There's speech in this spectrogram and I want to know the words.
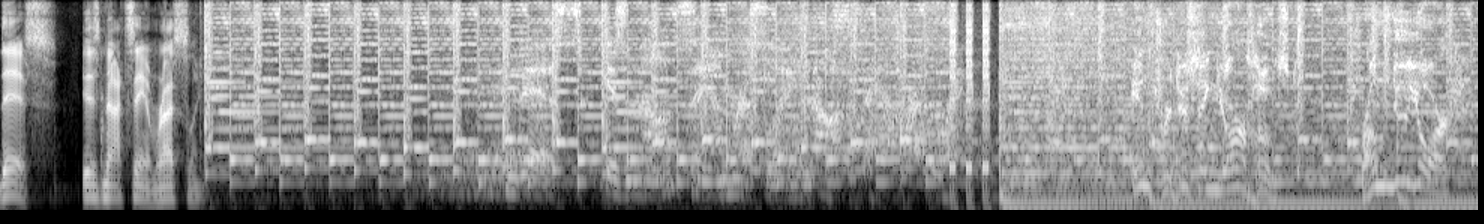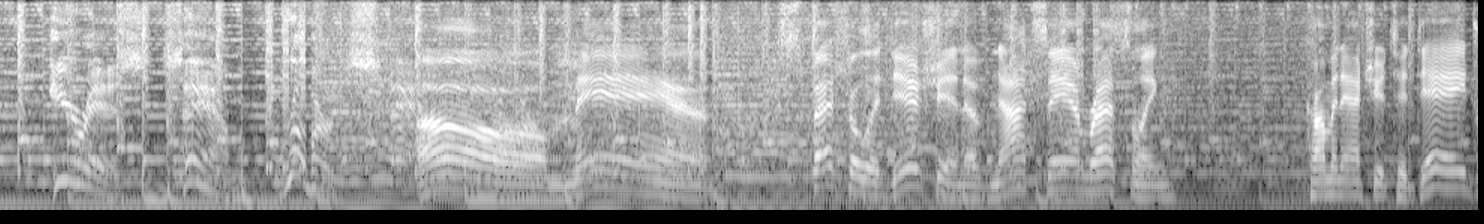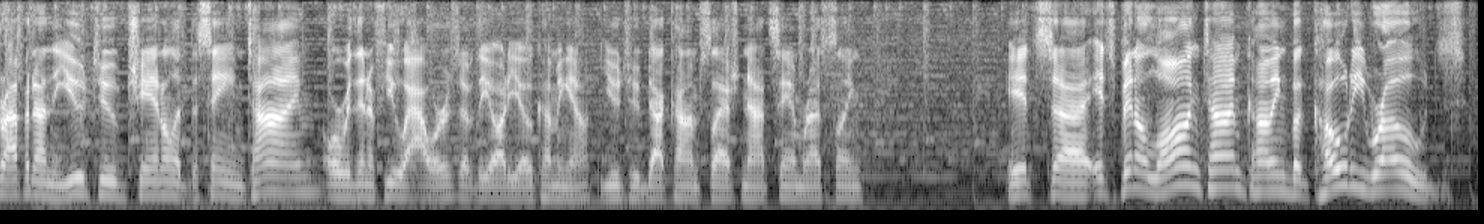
This is Not Sam Wrestling. This is not Sam Wrestling. Introducing your host from New York, here is Sam Roberts. Oh, man. Special edition of Not Sam Wrestling. Coming at you today, Drop it on the YouTube channel at the same time or within a few hours of the audio coming out. YouTube.com slash Not Sam Wrestling. It's uh, it's been a long time coming, but Cody Rhodes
